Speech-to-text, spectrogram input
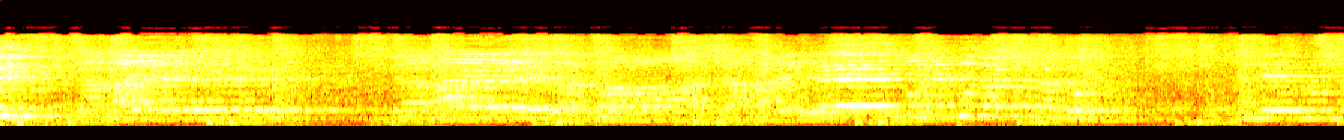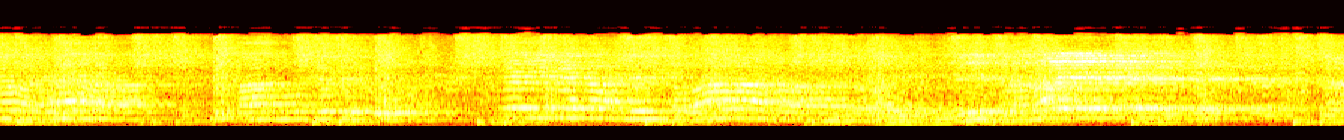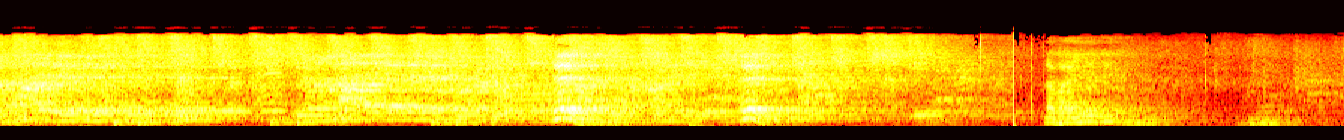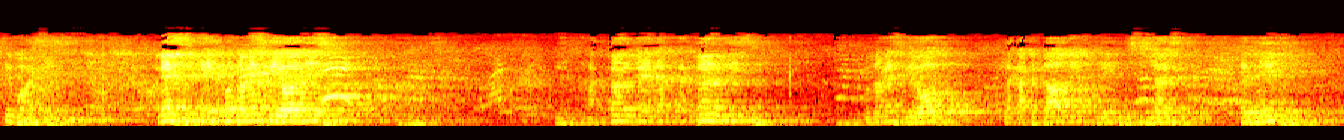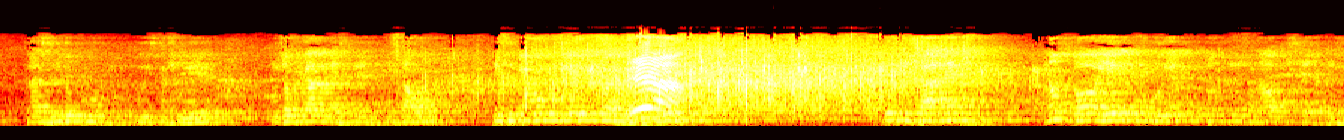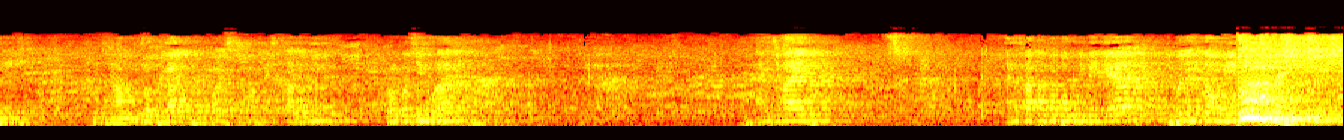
thief da Bahia, né? Voz. Mestre, é, contra Mestre Briones, a Can, é, da Cannes, contra Mestre Brio, da capital, né? Vem prestigiar esse evento, trazido por Luiz Cachoeira. Muito obrigado, mestre, essa honra. Receber o goleiro e nós. Yeah! Desde já, né? Não só ele como goleiro, Já, muito obrigado, rapaz. Foi uma festa linda. Vamos continuar, né? A gente vai. A gente vai fazer um pouco de benguela, depois a gente aumenta.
